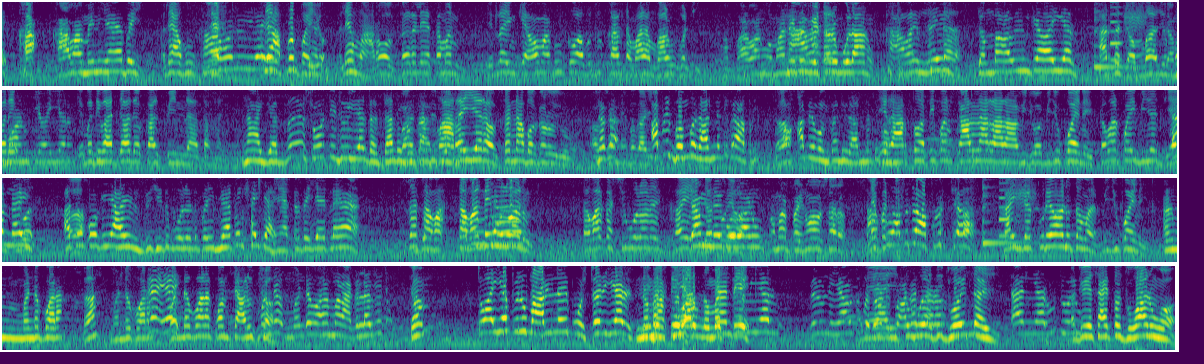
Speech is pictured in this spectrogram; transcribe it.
એ. ખા- ખાવા મેં નહીં આયા ભાઈ. અલે આ હું ખાવાનું લે. આપણો ભાઈઓ અલે મારો અવસર એટલે તમને. એટલે એમ કહેવા માંગુ કે આ બધું કાલ તમારે સંભાળવું પડશે. સંભાળવાનું અમારે નહીં વેટરો બોલાવાનું. ખાવા એમ નહીં. જમવા આવ્યું એમ કેવાય યાર. આ તો જમવા જો પણ કહેવાય યાર. એ બધી વાત જવા દો કાલ પીન ના હતા ખાલી. ના યાર બે છોડતી દીધું યાર ધંધા નહીં કરતા મારા યાર અવસર ના બગડો બગાડી. આપણી ગોમમાં રાત નથી કઈ આપણી. આ બે વંકાની રાત નથી એ રાત તો હતી પણ કાલ ના રાત આવી જો બીજું કોઈ નહીં. તમારે પછી બીજા જેમ નહીં. આ તો કોક આવી ઊંધું સીધું બોલે તો પછી મેટર થઈ જાય. મેટર થઈ જાય એટલે તવાર નહીં બોલવાનું. તમારે કશું બોલવાનું ખાઈ કેમ નહીં બોલવાનું? અમાર ભાઈનો અવસર. આપણું આ બધું આપણું જ છે. ખાઈ જતું રહેવાનું તમારે બીજું કોઈ નહીં. અને મંડપ વાળા હા? મંડપ વાળા મંડપ વાળા કોમ ચાલુ જ છે. મંડપ વાળા મારા આગળ લાવજો તું. જમ તો અહીંયા પેલું માર્યું નહીં પોસ્ટર યાર. નમસ્તે યાર નમસ્તે. યાર પેલું નહીં આવતું તો સ્વાગત હું હજી જોઈ જ નહીં. તાન યાર હું જોયું. હજી એ સાઈડ તો જોવાનું હો.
